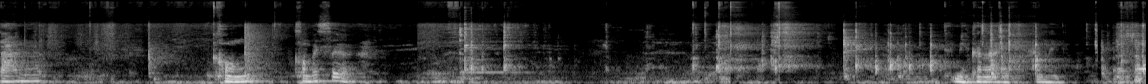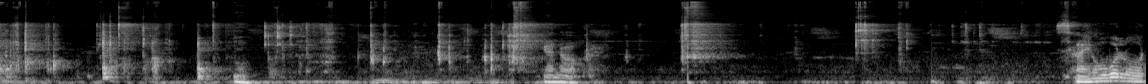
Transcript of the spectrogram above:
ตาร์ทนะครับ ของคอมเพรสเซอร์ จะ มีกระไลข้างหนึ่งนี่งานออกสายโอเวอร์โหลด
